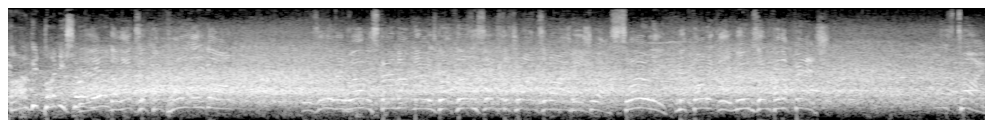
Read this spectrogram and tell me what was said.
Oh, good body shot Yeah, there. the legs have completely gone. Stand up now. He's got 30 seconds to try and survive. Joshua slowly, methodically moves in for the finish. His time.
